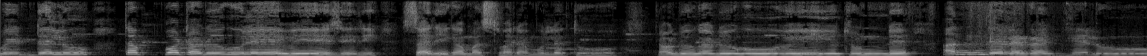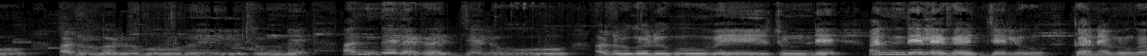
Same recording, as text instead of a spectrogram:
బిడ్డలు తప్పటడుగులే వేసిరి. సరిగమ స్వరములతో అడుగడుగు వేయుచుండే అందెల గజ్జలు. అడుగడుగు వేయుచుండే అందెల గజ్జలు అడుగడుగు వేచుండే అందెల గజ్జలు ఘనముగా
